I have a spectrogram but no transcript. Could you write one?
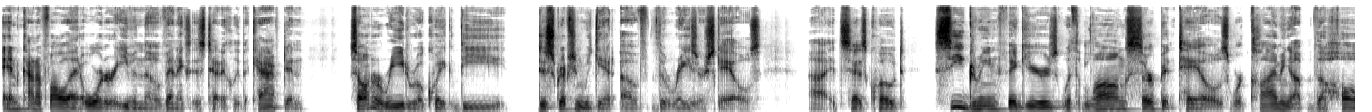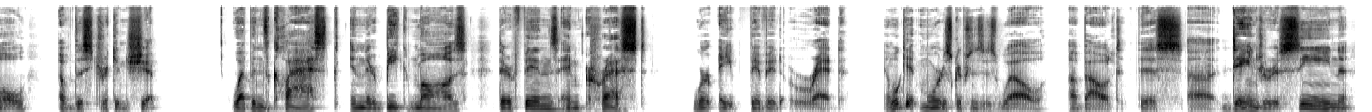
and kind of follow that order, even though Vennix is technically the captain. So I want to read real quick the description we get of the razor scales. Uh, it says, quote, sea green figures with long serpent tails were climbing up the hull of the stricken ship. Weapons clasped in their beaked maws, their fins and crest were a vivid red. And we'll get more descriptions as well about this uh, dangerous scene.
